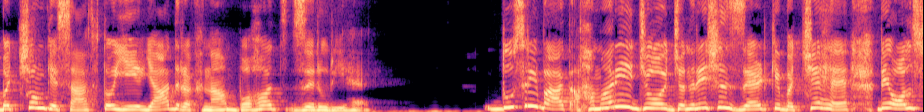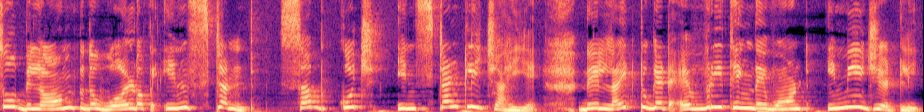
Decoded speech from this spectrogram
बच्चों के साथ तो ये याद रखना बहुत ज़रूरी है। दूसरी बात, हमारे जो जनरेशन जेड के बच्चे हैं they also belong to the world of instant सब कुछ इंस्टेंटली चाहिए। They like to get everything they want immediately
